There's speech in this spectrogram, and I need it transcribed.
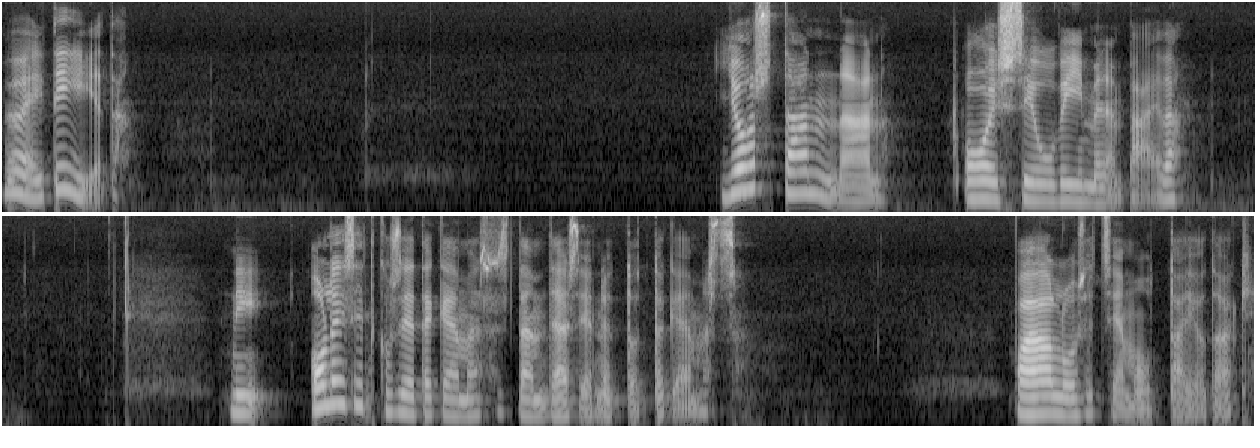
Me ei tiedetä. Jos tänään olisi siu viimeinen päivä, niin olisitko siellä tekemässä sitä, mitä siellä nyt olet tekemässä? Vai haluaisit siihen muuttaa jotakin?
